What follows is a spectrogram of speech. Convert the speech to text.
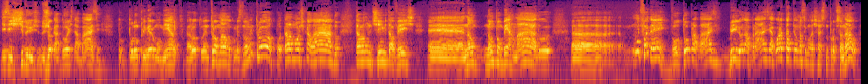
desistir dos, dos jogadores da base por, um primeiro momento. Garoto entrou mal no começo, não entrou, pô, tava mal escalado, tava num time talvez é, não, não tão bem armado. Uh, não foi bem, voltou para a base, brilhou na base, agora tá tendo uma segunda chance no profissional.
